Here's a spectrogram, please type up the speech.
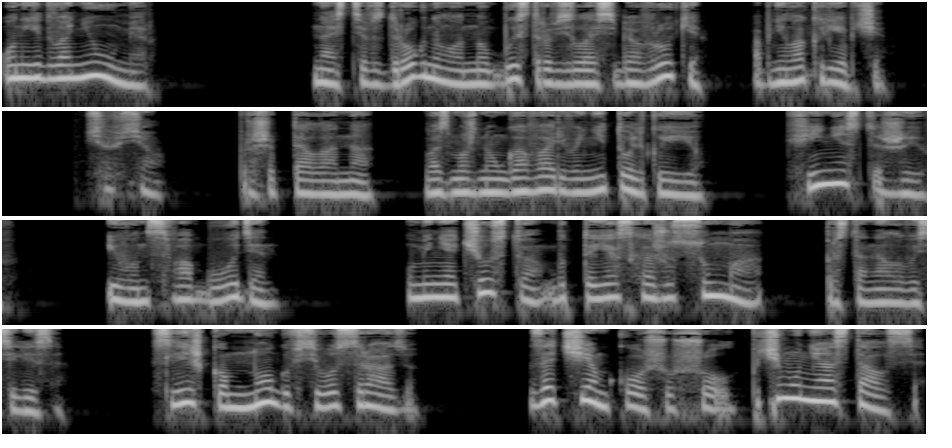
Он едва не умер. Настя вздрогнула, но быстро взяла себя в руки, обняла крепче. «Все-все», — прошептала она, возможно, уговаривая не только ее. «Финист жив, и он свободен». «У меня чувство, будто я схожу с ума», — простонала Василиса. «Слишком много всего сразу. Зачем Кош ушел? Почему не остался?»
